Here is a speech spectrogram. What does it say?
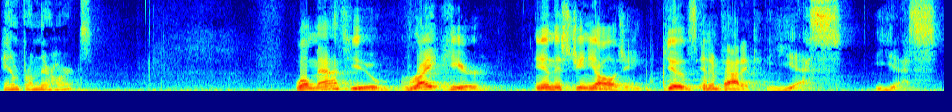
him from their hearts? Well, Matthew, right here in this genealogy, gives an emphatic yes. Yes.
